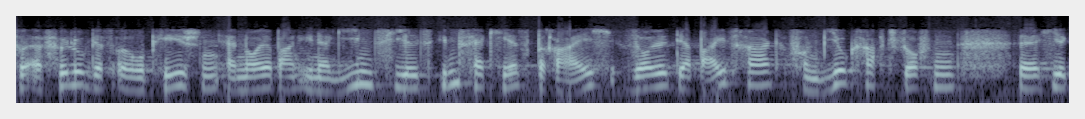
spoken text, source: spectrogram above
zur Erfüllung des europäischen erneuerbaren Energienziels im Verkehrsbereich, soll der Beitrag von Biokraftstoffen äh, hier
